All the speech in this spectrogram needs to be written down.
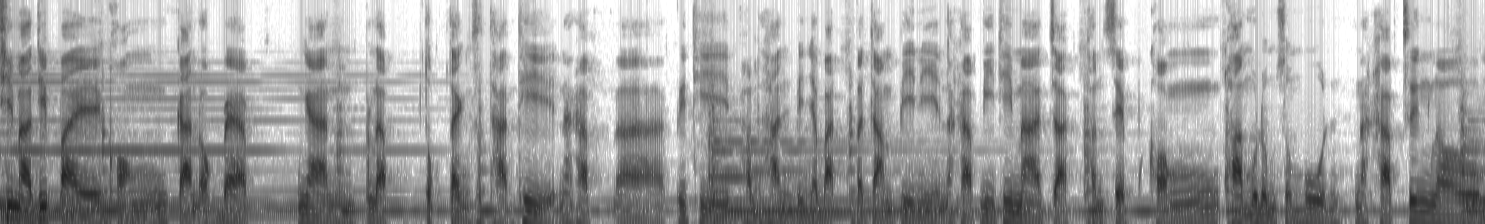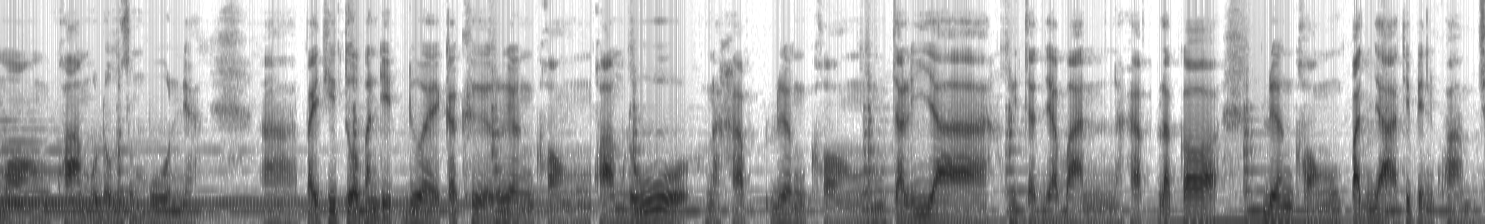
ที่มาที่ไปของการออกแบบงานประดับตกแต่งสถานที่นะครับพิธีพระราชทานบิณฑบาตประจำปีนี้นะครับมีที่มาจากคอนเซปต์ของความอุดมสมบูรณ์นะครับซึ่งเรามองความอุดมสมบูรณ์เนี่ยไปที่ตัวบัณฑิตด้วยก็คือเรื่องของความรู้นะครับเรื่องของจริยาหรือจรรยาบรรณนะครับแล้วก็เรื่องของปัญญาที่เป็นความฉ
